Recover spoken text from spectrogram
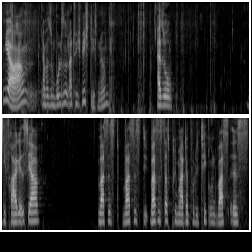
Ja, aber Symbole sind natürlich wichtig, ne? Also, die Frage ist ja, was ist, was ist, was ist das Primat der Politik und was ist,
